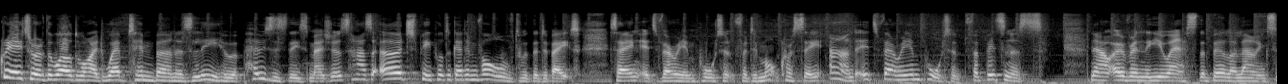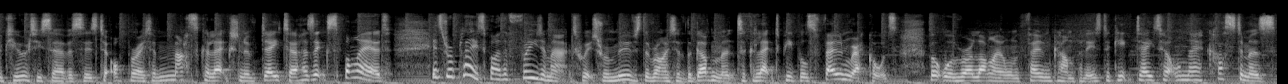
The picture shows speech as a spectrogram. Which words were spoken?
Creator of the World Wide Web Tim Berners-Lee, who opposes these measures, has urged people to get involved with the debate, saying it's very important for democracy and it's very important for business. Now, over in the US, the bill allowing security services to operate a mass collection of data has expired. It's replaced by the Freedom Act, which removes the right of the government to collect people's phone records, but will rely on phone companies to keep data on their customers.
